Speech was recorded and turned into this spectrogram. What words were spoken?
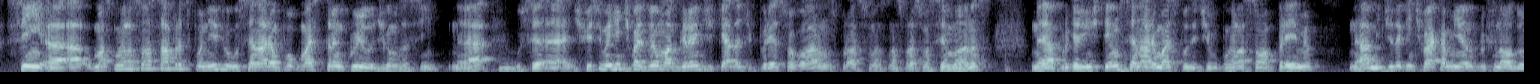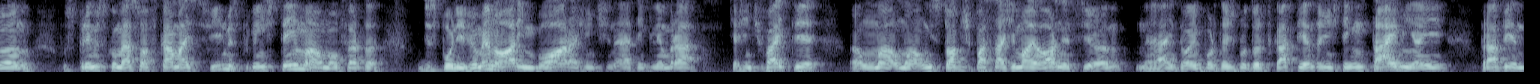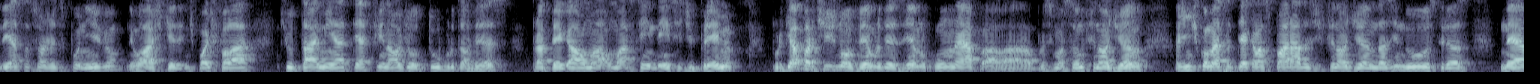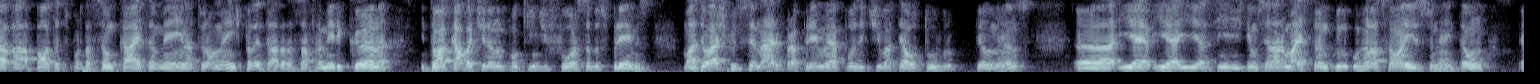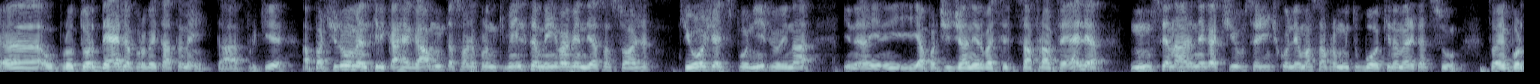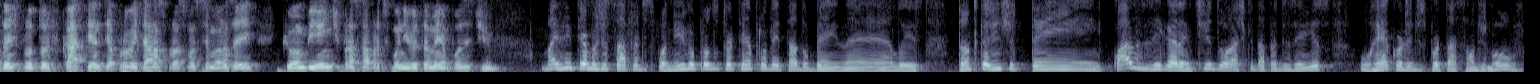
Sim, uh, mas com relação à safra disponível, o cenário é um pouco mais tranquilo, digamos assim. Né? Hum. O, é, dificilmente a gente vai ver uma grande queda de preço agora nos próximas, nas próximas semanas, né? porque a gente tem um cenário mais positivo com relação a prêmio. Né? À medida que a gente vai caminhando para o final do ano, os prêmios começam a ficar mais firmes, porque a gente tem uma, uma oferta disponível menor, embora a gente né, tem que lembrar que a gente vai ter uh, uma, uma, um estoque de passagem maior nesse ano, né? Então é importante o produtor ficar atento. A gente tem um timing aí para vender essa soja disponível. Eu acho que a gente pode falar que o timing é até final de outubro, talvez, para pegar uma, uma ascendência de prêmio, porque a partir de novembro, dezembro, com né, a, a aproximação do final de ano, a gente começa a ter aquelas paradas de final de ano das indústrias, né? A pauta de exportação cai também, naturalmente, pela entrada da safra americana, então acaba tirando um pouquinho de força dos prêmios. Mas eu acho que o cenário para prêmio é positivo até outubro, pelo menos. Uh, e, é, é, e assim, a gente tem um cenário mais tranquilo com relação a isso, né? Então, uh, o produtor deve aproveitar também, tá? Porque a partir do momento que ele carregar muita soja para o ano que vem, ele também vai vender essa soja que hoje é disponível e na, e, e, a partir de janeiro vai ser de safra velha, num cenário negativo se a gente colher uma safra muito boa aqui na América do Sul. Então é importante o produtor ficar atento e aproveitar nas próximas semanas aí que o ambiente para safra disponível também é positivo. Mas em termos de safra disponível, o produtor tem aproveitado bem, né, Luiz? Tanto que a gente tem quase garantido, acho que dá para dizer isso, o recorde de exportação de novo?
